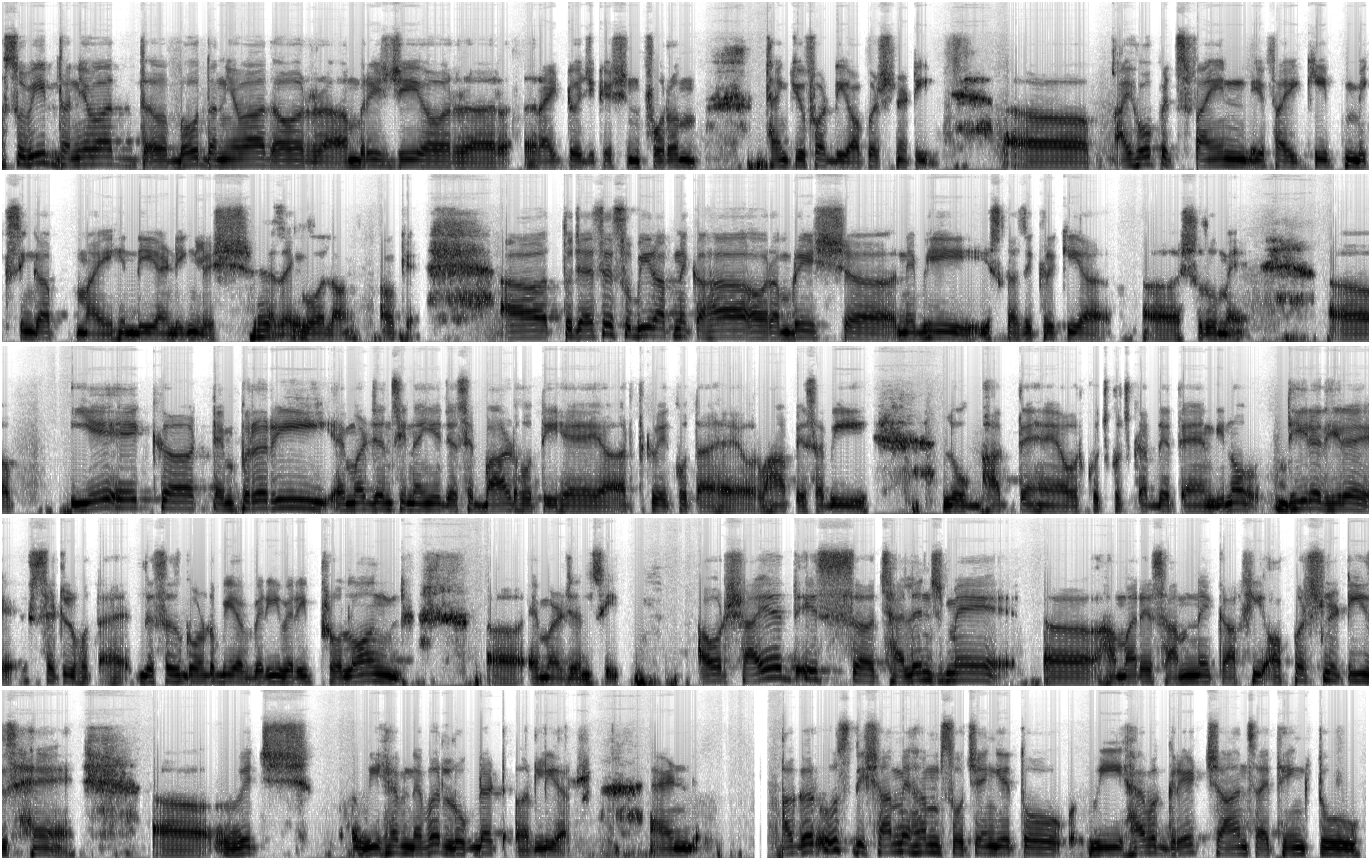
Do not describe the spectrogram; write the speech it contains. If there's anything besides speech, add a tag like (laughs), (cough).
सुबीर धन्यवाद बहुत धन्यवाद और अम्बरीश जी और right to education forum thank you for the opportunity I hope it's fine if I keep mixing up my Hindi and English as I go along okay तो जैसे सुबीर आपने कहा और अम्बरीश ने भी इसका ज़िक्र किया शुरू में ये एक टेम्पररी इमरजेंसी नहीं है जैसे बाढ़ होती है या अर्थक्वेक होता है और वहाँ पे सभी लोग भागते हैं और कुछ कुछ कर देते हैं यू नो धीरे धीरे सेटल होता है। This is going to be a very very prolonged emergency और शायद इस चैलेंज में uh, हमारे सामने काफ़ी अपॉर्चुनिटीज़ हैं which we have never looked at earlier and अगर उस दिशा में हम सोचेंगे तो we have a great chance I think to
